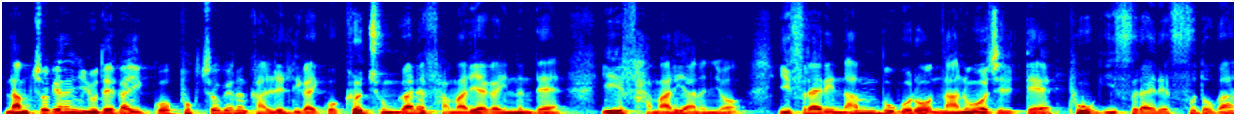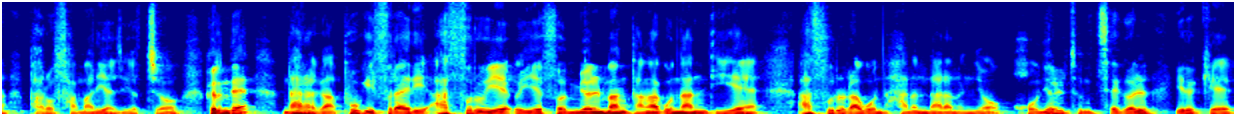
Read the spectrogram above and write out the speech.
남쪽에는 유대가 있고 북쪽에는 갈릴리가 있고 그 중간에 사마리아가 있는데 이 사마리아는요 이스라엘이 남북으로 나누어질 때 북이스라엘의 수도가 바로 사마리아였죠. 그런데 나라가 북이스라엘이 아수르에 의해서 멸망당하고 난 뒤에 아수르라고 하는 나라는요 혼혈 정책을 이렇게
